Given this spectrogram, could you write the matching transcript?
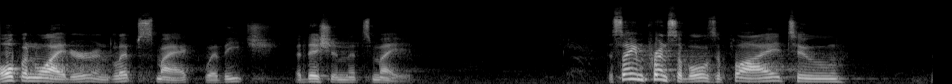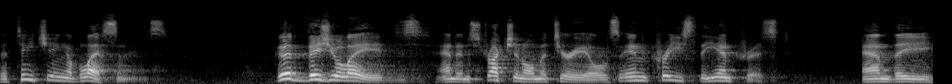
open wider and lips smack with each addition that's made. The same principles apply to the teaching of lessons. Good visual aids and instructional materials increase the interest and, the,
